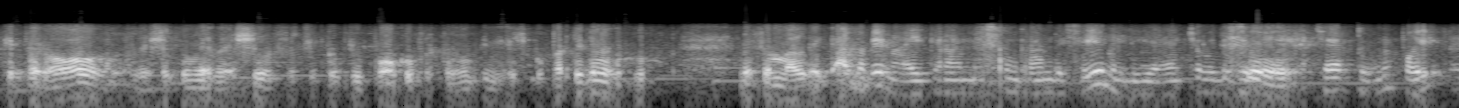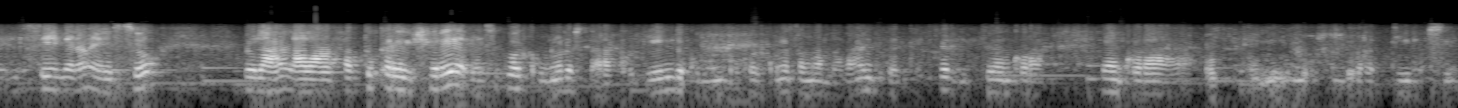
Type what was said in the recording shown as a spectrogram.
che però adesso come adesso faccio proprio poco perché non riesco, a parte che non, mi male le Ah, gambe. vabbè, ma hai gran- messo un grande seme lì, eh? cioè, Sì. certo, poi il seme l'ha messo, lo l'ha, fatto crescere e adesso qualcuno lo sta raccogliendo, comunque qualcuno sta andando avanti perché il servizio è ancora, è ancora, Attivo, sì.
